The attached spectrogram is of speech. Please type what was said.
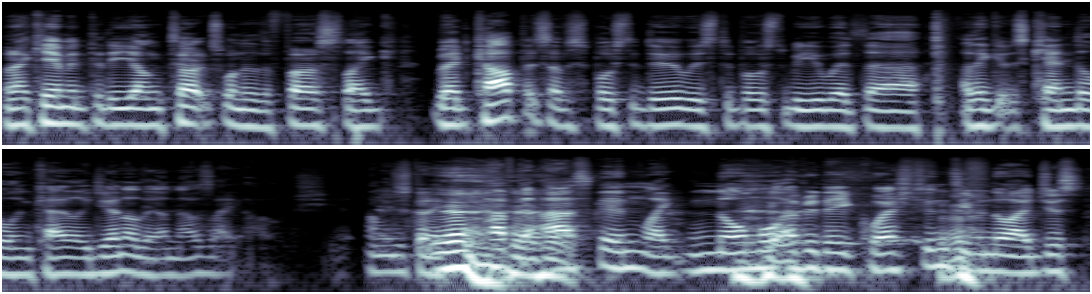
when I came into the Young Turks, one of the first like red carpets I was supposed to do was supposed to be with, uh, I think it was Kendall and Kylie Jenner there, and I was like, oh I'm just going to have to ask him like normal everyday questions, even though I just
